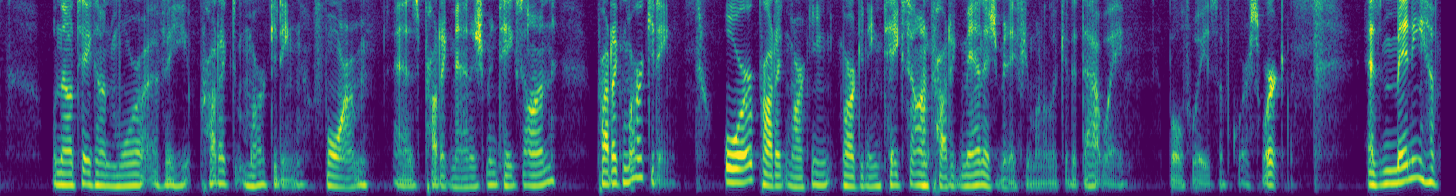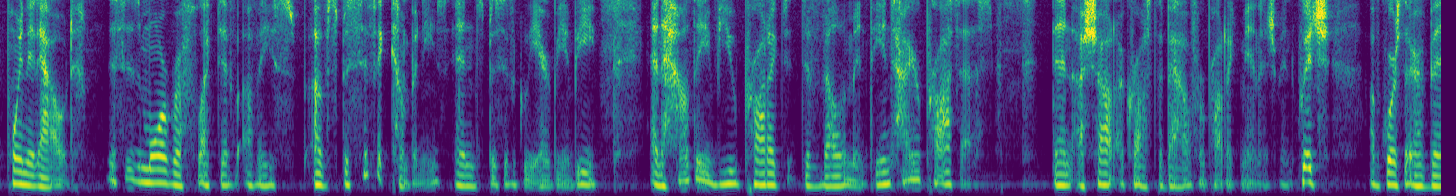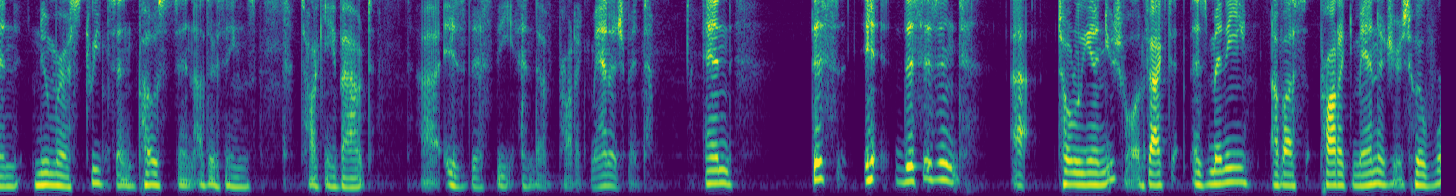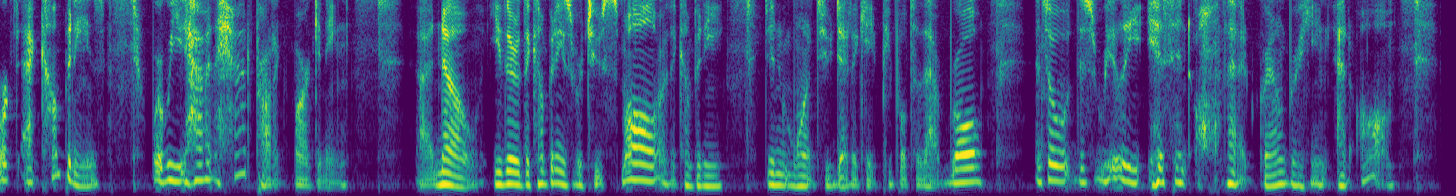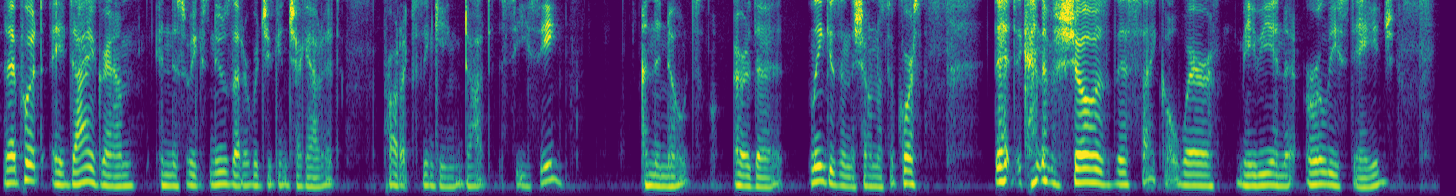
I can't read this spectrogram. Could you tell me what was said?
will now take on more of a product marketing form as product management takes on product marketing or product marketing marketing takes on product management if you want to look at it that way. Both ways of course work. As many have pointed out this is more reflective of a of specific companies and specifically Airbnb and how they view product development the entire process than a shot across the bow for product management which of course, there have been numerous tweets and posts and other things talking about uh, is this the end of product management? And this it, this isn't uh, totally unusual. In fact, as many of us product managers who have worked at companies where we haven't had product marketing uh, no, either the companies were too small or the company didn't want to dedicate people to that role. And so this really isn't all that groundbreaking at all. And I put a diagram in this week's newsletter, which you can check out at productthinking.cc. And the notes, or the link is in the show notes, of course, that kind of shows this cycle where maybe in an early stage,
